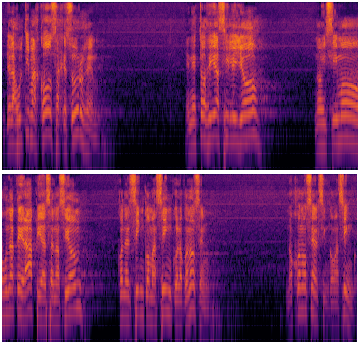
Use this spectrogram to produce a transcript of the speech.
de las últimas cosas que surgen. En estos días Silly y yo nos hicimos una terapia de sanación con el 5 más 5, ¿lo conocen? ¿No conocen el 5 más 5?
